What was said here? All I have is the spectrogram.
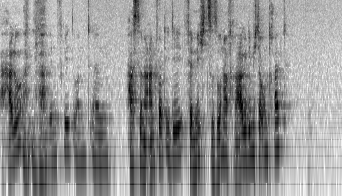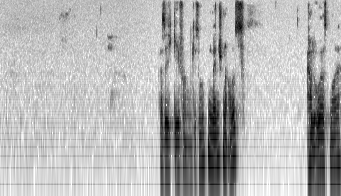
hallo, lieber Winfried, und ähm, hast du eine Antwortidee für mich zu so einer Frage, die mich da umtreibt? Also ich gehe von gesunden Menschen aus. Hallo erstmal.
